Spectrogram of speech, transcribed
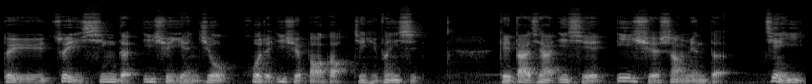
对于最新的医学研究或者医学报告进行分析，给大家一些医学上面的建议。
